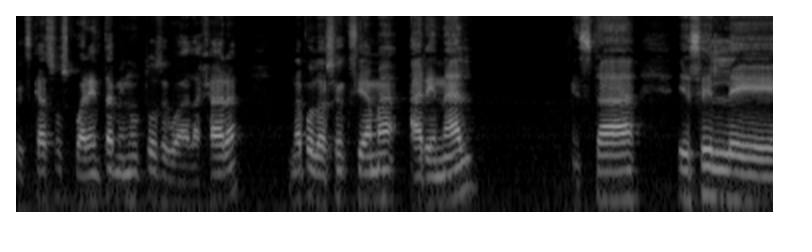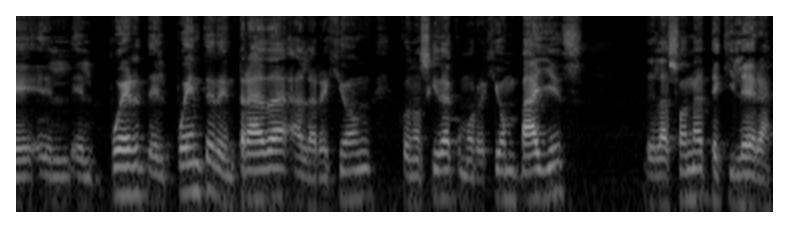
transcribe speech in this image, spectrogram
escasos 40 minutos de Guadalajara, una población que se llama Arenal. Está, es el, eh, el, puente de entrada a la región conocida como región Valles de la zona tequilera.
